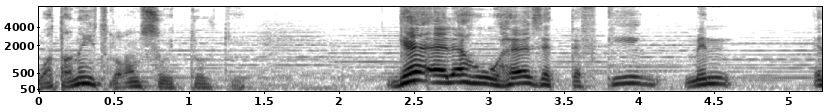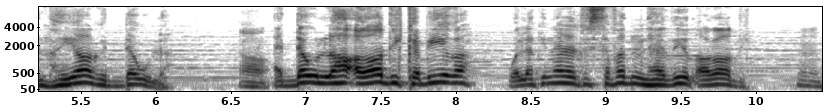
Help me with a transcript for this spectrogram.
وطنية العنصر التركي جاء له هذا التفكير من انهيار الدولة آه. الدولة لها أراضي كبيرة ولكنها لا تستفاد من هذه الأراضي مم.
